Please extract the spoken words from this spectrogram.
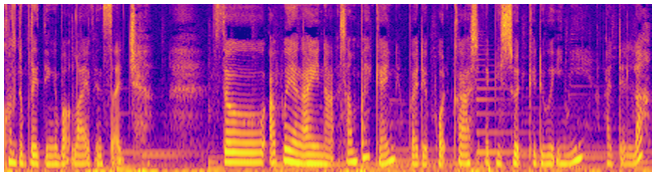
contemplating about life and such. So, apa yang I nak sampaikan pada podcast episod kedua ini adalah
